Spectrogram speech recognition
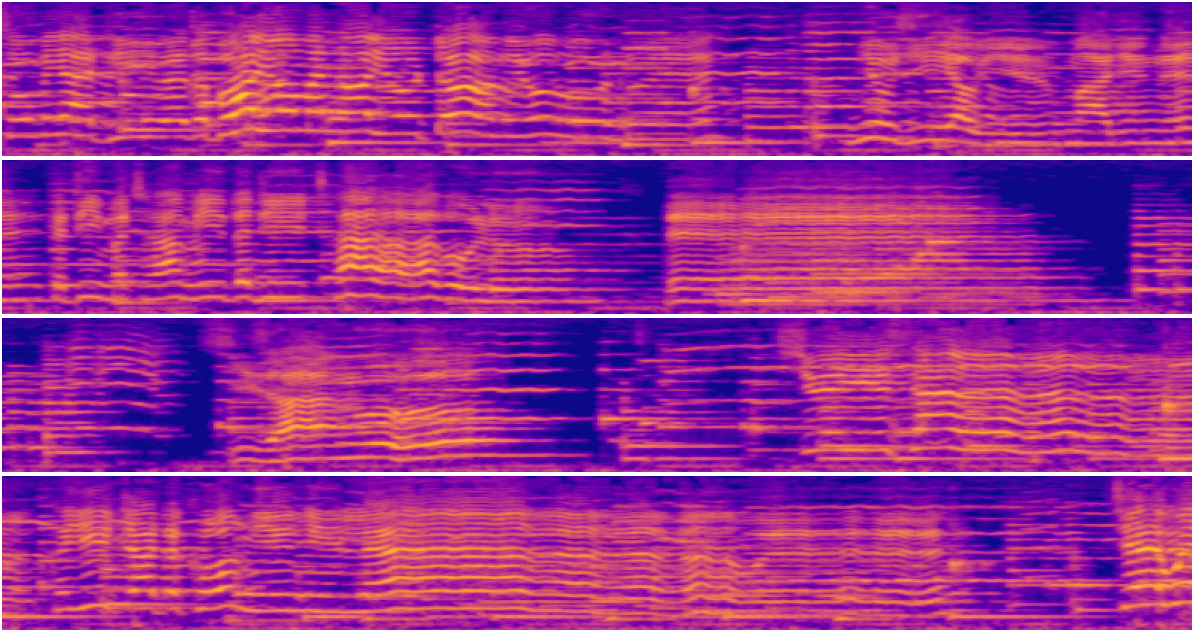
ဆိုမရဒီပဲသဘောယုံမနှောယုံတော့မျိုးတွေမြို့ကြီးရောက်ရင်မှားခြင်းနဲ့ဂတိမထားမိတတိထားဖို့လူတဲ့စီစာငိုရွှေရည်ဆန်းခရီးတာတခိုးမြင်နေလန်းဝဲကျဲဝဲ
